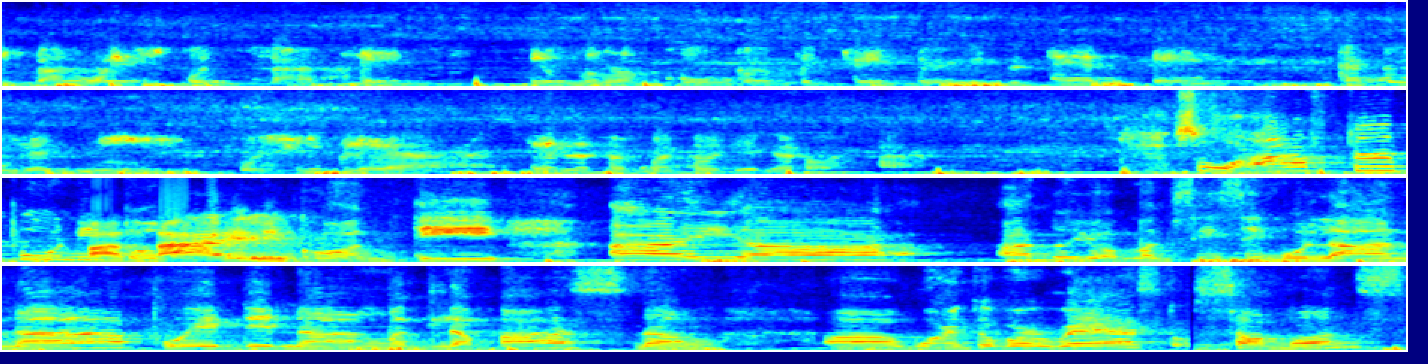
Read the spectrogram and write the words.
ibang responsable, yung mga co-perpetrator ni Duterte, katulad ni, posible ah, Senator Bato de la Rosa. So after po nito, Patay. Conti, ay ah, ano yun, magsisimula na, pwede nang maglabas ng ah, warrant of arrest, summons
